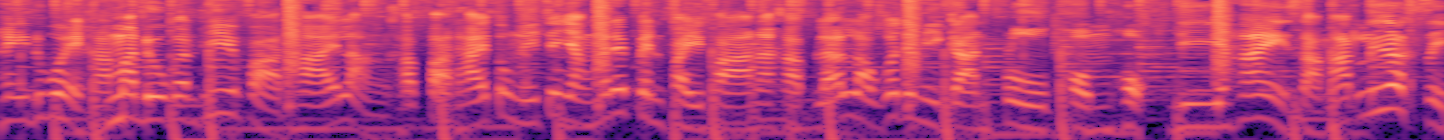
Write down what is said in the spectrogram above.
ให้ด้วยครับมาดูกันที่ฝาท้ายหลังครับ ฝาท้ายตรงนี้จะยังไม่ได้เป็นไฟฟ้านะครับ แล้วเราก็จะมีการปลูพรม 6D ให้สามารถเลือกสี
